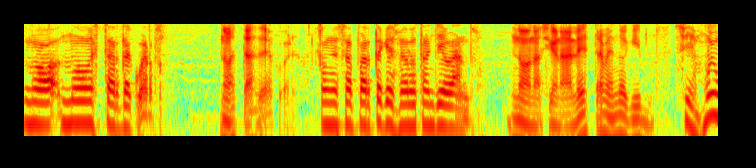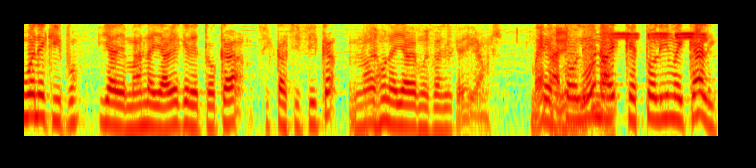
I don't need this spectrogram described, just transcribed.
no, no estar de acuerdo No estás de acuerdo. con esa parte que me lo están llevando. No, Nacional es tremendo equipo. Sí, es muy buen equipo y además la llave que le toca, si clasifica, no es una llave muy fácil que digamos. Bueno, que, es Tolima, que es Tolima y Cali.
